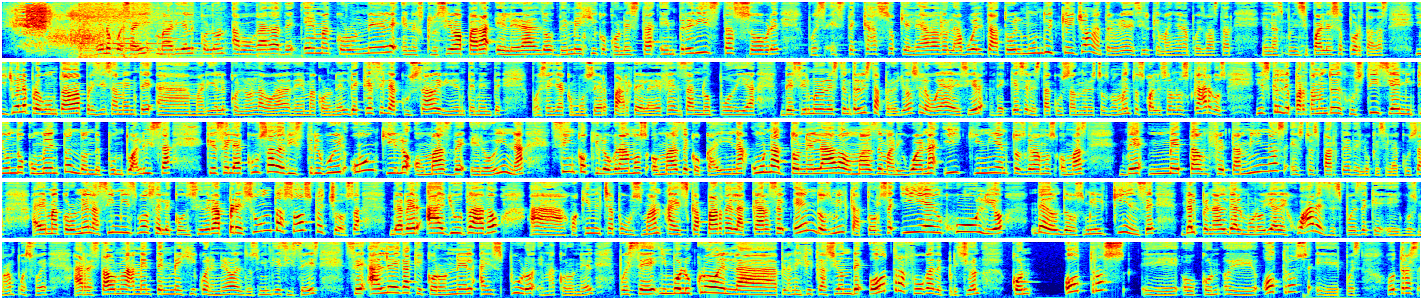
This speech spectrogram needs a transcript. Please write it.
Bueno, pues ahí Mariel Colón, abogada de Emma Coronel, en exclusiva para El Heraldo de México con esta entrevista sobre pues este caso que le ha dado la vuelta a todo el mundo y que yo me atrevería a decir que mañana pues va a estar en las principales portadas. Y yo le preguntaba precisamente a Mariel Colón, la abogada de Emma Coronel, de qué se le acusaba, evidentemente, pues ella como ser parte de la defensa no podía decírmelo en esta entrevista, pero yo se lo voy a decir de qué se le está acusando en estos momentos, cuáles son los cargos. Y es que el Departamento de Justicia emitió un documento en donde puntualiza que se le acusa de distribuir un kilo o más de heroína, 5 kilogramos o más de cocaína, una tonelada o más de marihuana y 500 gramos o más de metanfetaminas. Esto es parte de lo que se le acusa a Emma Coronel. Asimismo, se le considera presunta sospechosa de haber ayudado a Joaquín El Chapo Guzmán a escapar de la cárcel en 2014 y en julio del 2015 del penal de Almoroya de Juárez, después de que eh, Guzmán pues fue arrestado nuevamente en México en enero del 2016. Se alega que Coronel Aispuro, Emma Coronel, pues se involucró en la planificación de otra fuga de prisión con otros eh, o con eh, otros, eh, pues otras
